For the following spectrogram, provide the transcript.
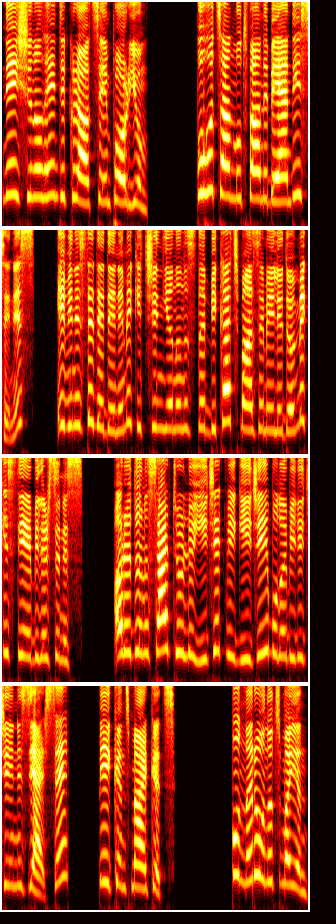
National Handicrafts Emporium. Bhutan mutfağını beğendiyseniz evinizde de denemek için yanınızda birkaç malzemeyle dönmek isteyebilirsiniz. Aradığınız her türlü yiyecek ve giyeceği bulabileceğiniz yerse Beacon Market. Bunları unutmayın.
